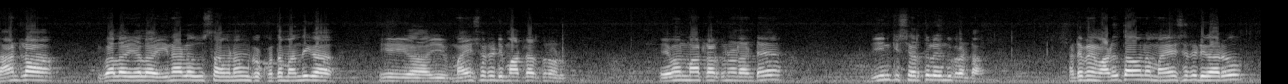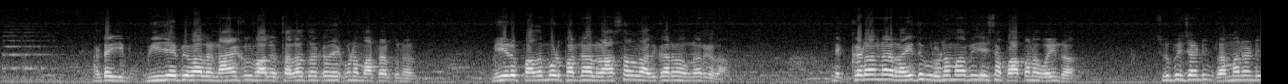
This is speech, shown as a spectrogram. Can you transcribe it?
దాంట్లో ఇవాళ ఇలా ఈనాడులో చూస్తూ ఉన్నాం. ఇంకా కొంతమందిగా ఈ ఈ మహేశ్వర్ రెడ్డి మాట్లాడుతున్నాడు. ఏమని మాట్లాడుతున్నాడు అంటే దీనికి షరతులు ఎందుకంట? అంటే మేము అడుగుతా ఉన్నాం మహేశ్వర్ రెడ్డి గారు అంటే ఈ బీజేపీ వాళ్ళ నాయకులు వాళ్ళు తల తొక్క లేకుండా మాట్లాడుతున్నారు. మీరు పదమూడు పద్నాలుగు రాష్ట్రాల్లో అధికారంలో ఉన్నారు కదా. ఎక్కడన్నా రైతుకు రుణమాఫీ చేసిన పాపన పోయినరా చూపించండి రమ్మనండి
